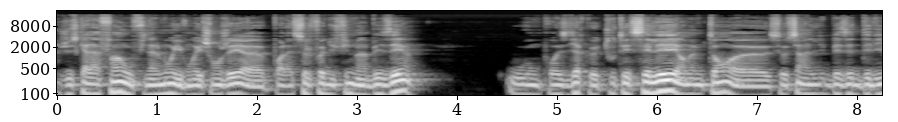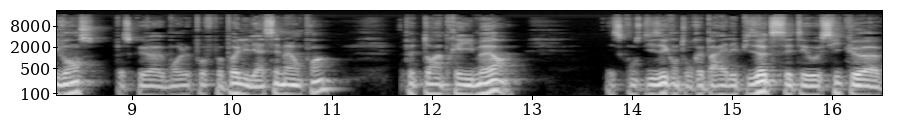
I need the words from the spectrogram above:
Jusqu'à la fin où finalement ils vont échanger pour la seule fois du film un baiser, où on pourrait se dire que tout est scellé et en même temps euh, c'est aussi un baiser de délivrance, parce que bon, le pauvre Popol il est assez mal en point. Peu de temps après il meurt. Et ce qu'on se disait quand on préparait l'épisode, c'était aussi que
